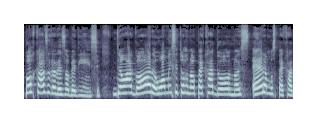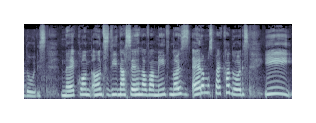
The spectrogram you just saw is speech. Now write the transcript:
por causa da desobediência. Então agora o homem se tornou pecador, nós éramos pecadores, né? Quando, antes de nascer novamente, nós éramos pecadores. E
